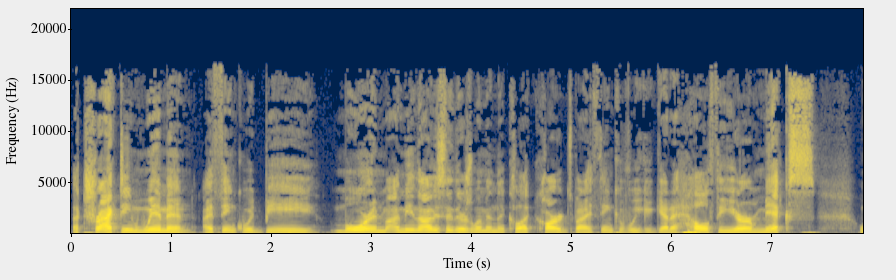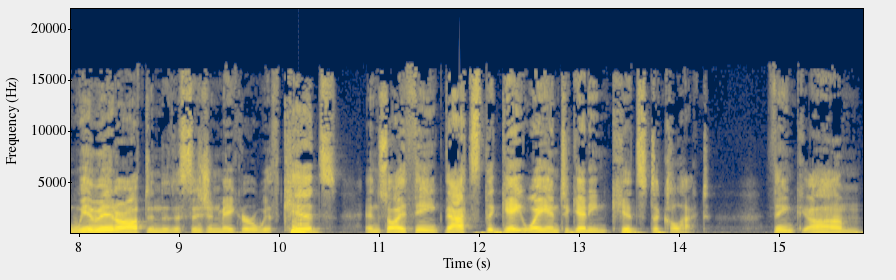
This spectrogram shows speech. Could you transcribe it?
attracting women, I think, would be more. And I mean, obviously, there's women that collect cards, but I think if we could get a healthier mix women are often the decision maker with kids, and so I think that's the gateway into getting kids to collect. I think, um,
